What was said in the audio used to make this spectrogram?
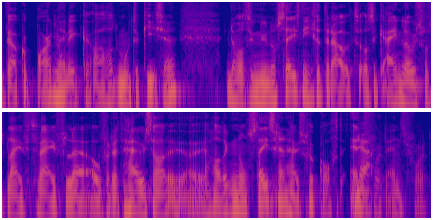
welke partner ik had moeten kiezen, dan was ik nu nog steeds niet getrouwd. Als ik eindeloos was blijven twijfelen over het huis, had, ik nog steeds geen huis gekocht, enzovoort, enzovoort.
